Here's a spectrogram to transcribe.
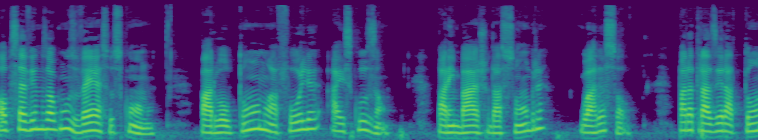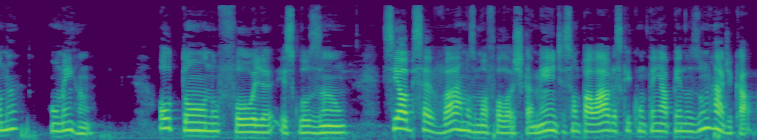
observemos alguns versos como para o outono a folha a exclusão, para embaixo da sombra guarda-sol, para trazer à tona homem-rã. Outono, folha, exclusão. Se observarmos morfologicamente, são palavras que contêm apenas um radical.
